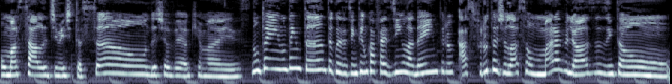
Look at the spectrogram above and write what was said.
uma sala de meditação, deixa eu ver o que mais. Não tem, não tem tanta coisa assim, tem um cafezinho lá dentro. As frutas de lá são maravilhosas, então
